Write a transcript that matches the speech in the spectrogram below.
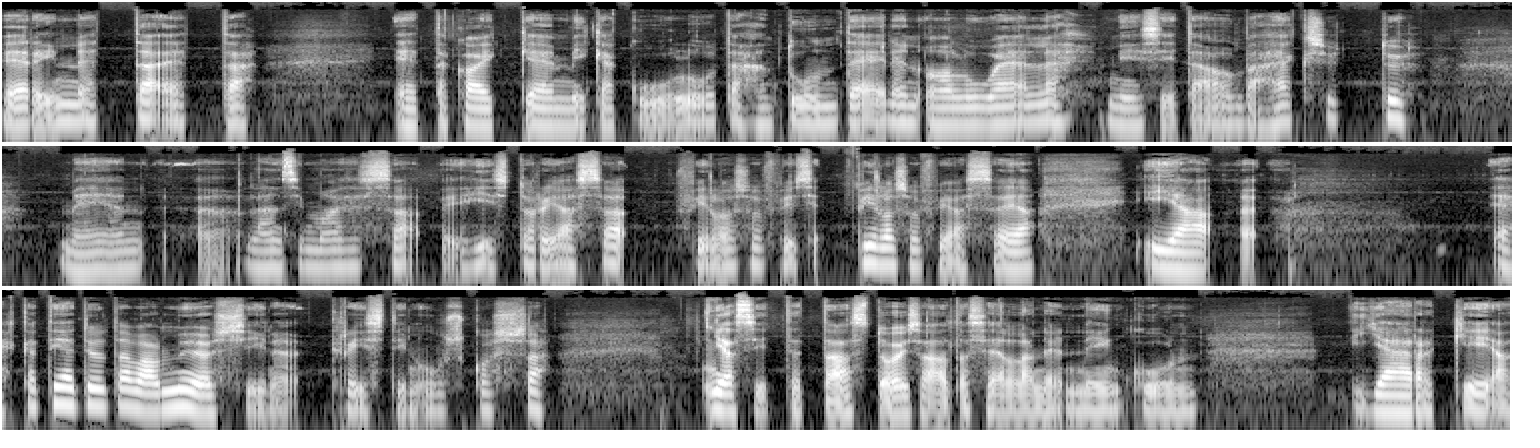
perinnettä, että, että kaikkeen mikä kuuluu tähän tunteiden alueelle, niin sitä on väheksytty meidän länsimaisessa historiassa, filosofiassa ja, ja ehkä tietyllä tavalla myös siinä kristinuskossa. Ja sitten taas toisaalta sellainen niin kuin järki ja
